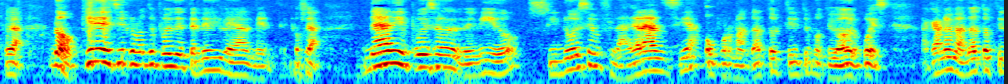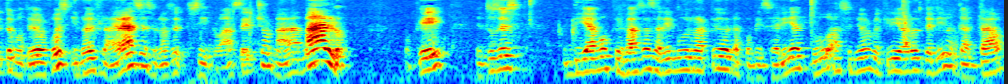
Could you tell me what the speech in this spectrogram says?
O sea, no, quiere decir que no te pueden detener ilegalmente. O sea, Nadie puede ser detenido si no es en flagrancia o por mandato escrito y motivado del juez. Acá no hay mandato escrito y motivado del juez y no hay flagrancia si no, si no has hecho nada malo. ¿Ok? Entonces, digamos que vas a salir muy rápido de la comisaría. Tú, ah, señor, me quiere llevar detenido, encantado.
